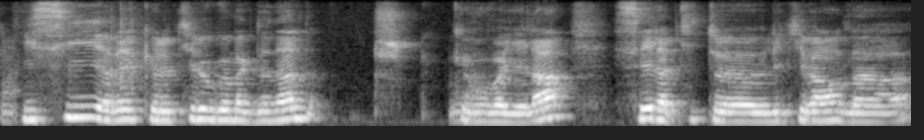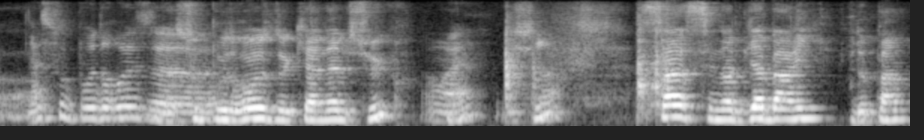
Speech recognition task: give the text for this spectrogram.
Ouais. Ici, avec le petit logo McDonald's que vous voyez là, c'est la petite euh, l'équivalent de la, La saupoudreuse. la euh, de cannelle sucre. Ouais, Ici. d'accord. Ça, c'est notre gabarit de pain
